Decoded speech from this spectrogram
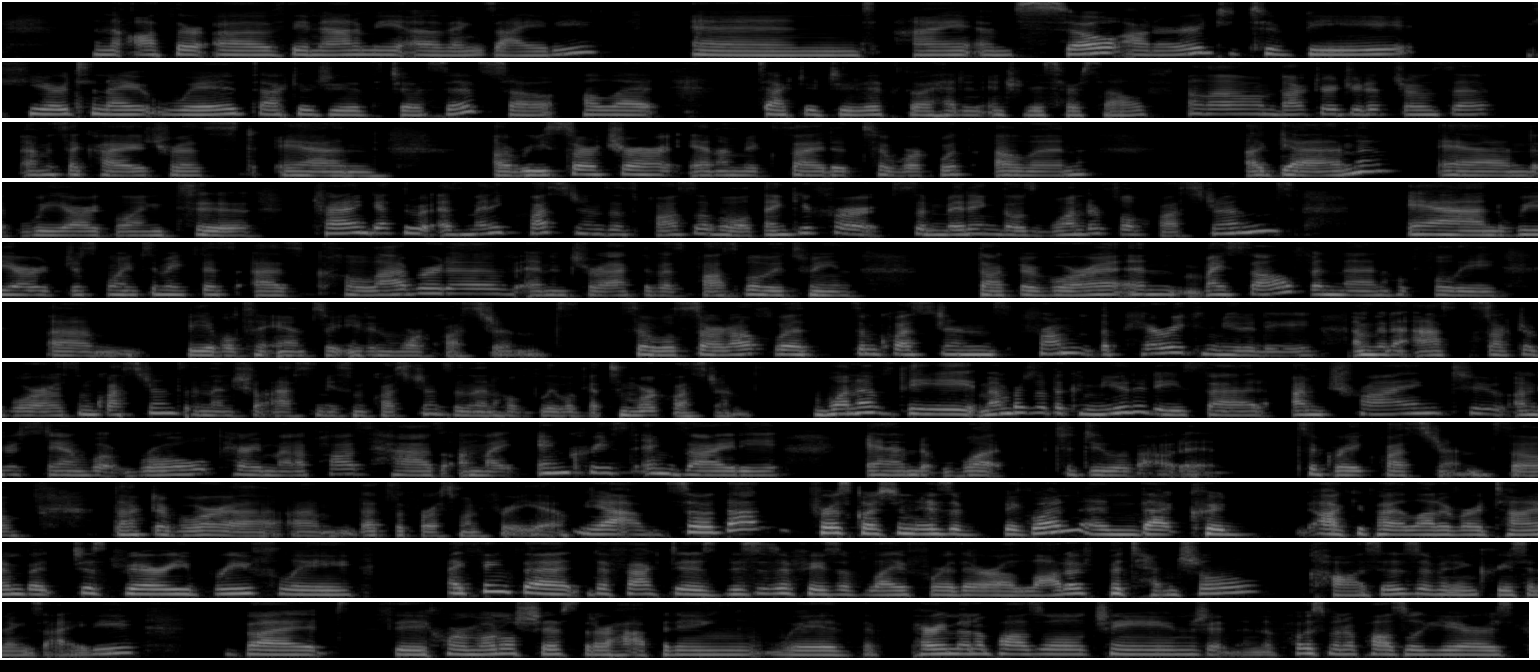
and the author of The Anatomy of Anxiety. And I am so honored to be here tonight with Dr. Judith Joseph. So I'll let Dr. Judith go ahead and introduce herself. Hello, I'm Dr. Judith Joseph. I'm a psychiatrist and a researcher, and I'm excited to work with Ellen again. And we are going to try and get through as many questions as possible. Thank you for submitting those wonderful questions. And we are just going to make this as collaborative and interactive as possible between Dr. Vora and myself, and then hopefully um, be able to answer even more questions. So we'll start off with some questions from the Perry community. I'm going to ask Dr. Vora some questions and then she'll ask me some questions and then hopefully we'll get to more questions. One of the members of the community said, I'm trying to understand what role perimenopause has on my increased anxiety and what to do about it. It's a great question. So, Dr. Vora, um, that's the first one for you. Yeah. So, that first question is a big one, and that could occupy a lot of our time. But just very briefly, I think that the fact is, this is a phase of life where there are a lot of potential causes of an increase in anxiety, but the hormonal shifts that are happening with the perimenopausal change and in the postmenopausal years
